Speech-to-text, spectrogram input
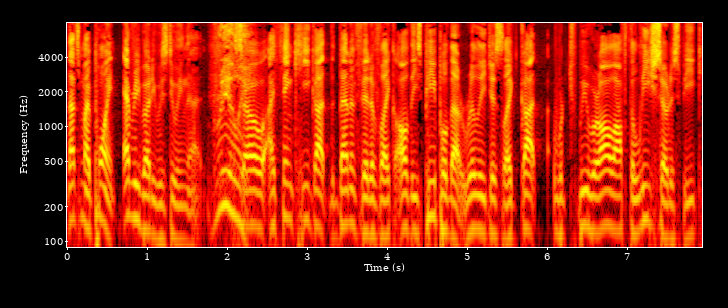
That's my point. Everybody was doing that. Really? So I think he got the benefit of like all these people that really just like got. We were all off the leash, so to speak.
